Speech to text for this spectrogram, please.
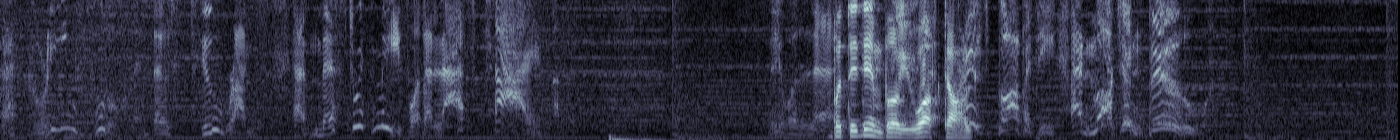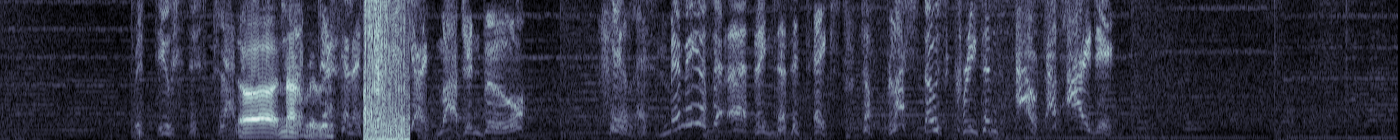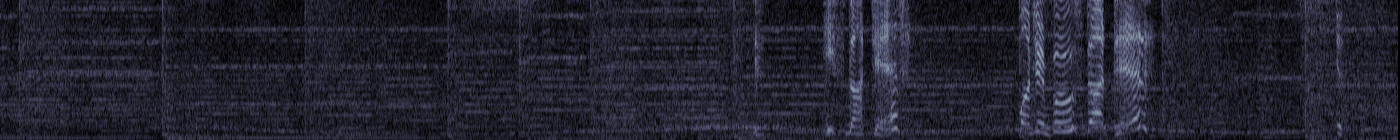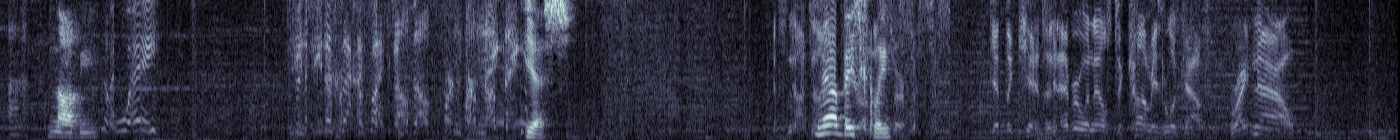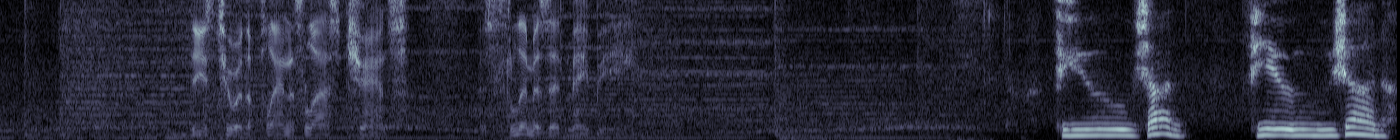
That green fool and those two runts have messed with me for the last time. They But they didn't blow you up, dog. Great Babidi and Majin Buu! Reduce this planet Uh, to not a really. desolate landscape, Majin Buu! Kill as many of the Earthlings as it takes to flush those cretins out of hiding! He's not dead? Majin Buu's not dead? Nabi. No way! Vegeta sacrificed himself for, for nothing! Yes. It's not Yeah, safe the basically. Get the kids and everyone else to Kami's lookout, right now! These two are the planet's last chance, as slim as it may be. Fusion. Fusion.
